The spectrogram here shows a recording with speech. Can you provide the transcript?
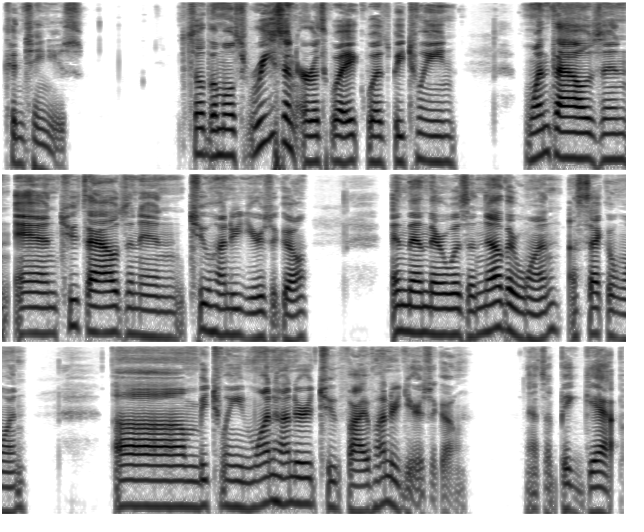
continues. So the most recent earthquake was between 1,000 and 2,200 years ago. And then there was another one, a second one, um, between 100 to 500 years ago. That's a big gap.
